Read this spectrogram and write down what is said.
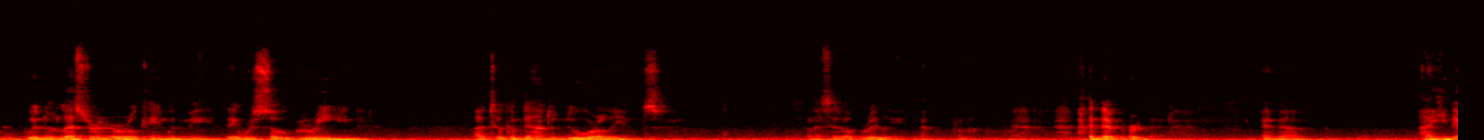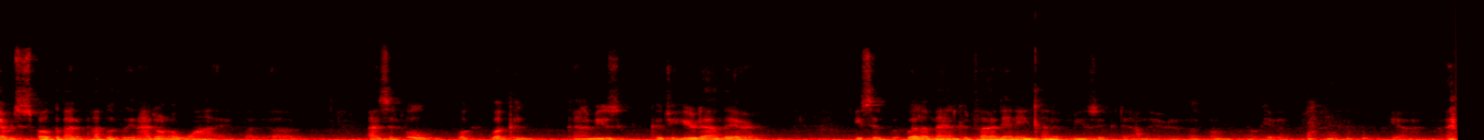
When Lester and Earl came with me, they were so green, I took them down to New Orleans. And I said, Oh, really? I'd never heard that. And uh, I, he never spoke about it publicly, and I don't know why, but. Uh, I said, well, what, what could, kind of music could you hear down there? He said, well, a man could find any kind of music down there. I oh, okay. yeah.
